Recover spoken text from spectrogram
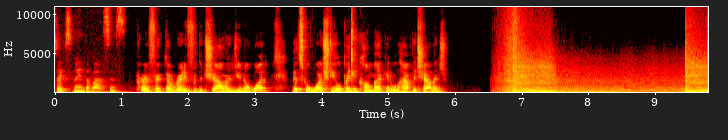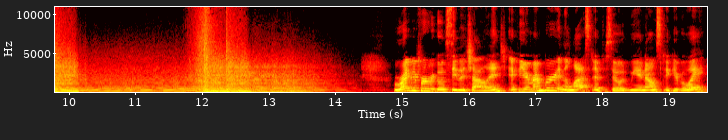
to explain the verses. Perfect. I'm ready for the challenge. You know what? Let's go watch the opening, come back, and we'll have the challenge. Right before we go see the challenge, if you remember in the last episode, we announced a giveaway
